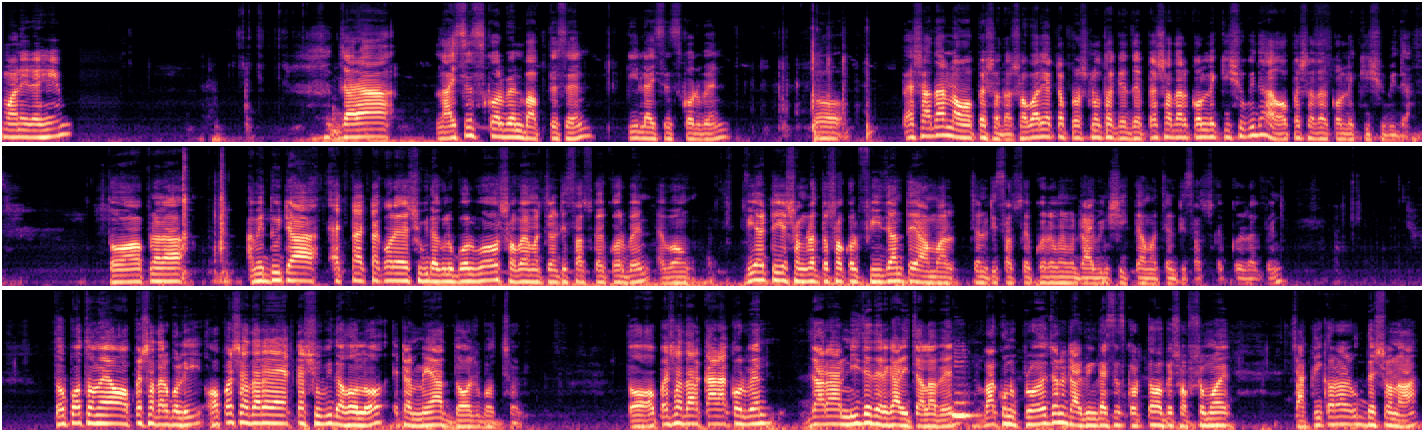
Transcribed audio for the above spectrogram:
রহমান রহিম। যারা লাইসেন্স করবেন ভাবতেছেন, কি লাইসেন্স করবেন? তো পেশাদার না অপেশাদার? সবারই একটা প্রশ্ন থাকে যে, পেশাদার করলে কি সুবিধা, অপেশাদার করলে কি সুবিধা? তো আপনারা, আমি দুইটা, একটা একটা করে সুবিধাগুলো বলব। সবাই আমার চ্যানেলটি সাবস্ক্রাইব করবেন এবং বিআরটি সংক্রান্ত সকল ফি জানতে আমার চ্যানেলটি সাবস্ক্রাইব করে এবং ড্রাইভিং শিখতে আমার চ্যানেলটি সাবস্ক্রাইব করে রাখবেন। তো প্রথমে অপেশাদার বলি। অপেশাদারের একটা সুবিধা হলো, এটার মেয়াদ দশ বছর। তো অপেশাদার কারা করবেন? যারা নিজেদের গাড়ি চালাবেন বা কোনো প্রয়োজনে ড্রাইভিং লাইসেন্স করতে হবে, সবসময় চাকরি করার উদ্দেশ্য না।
